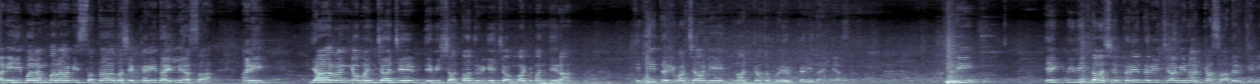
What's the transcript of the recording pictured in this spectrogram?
आनी ही परंपरा आमी सतत अशें करीत आयिल्ले आसा आनी ह्या रंगमंचाचेर देवी शांतादुर्गेच्या मठ मंदिरात कितीतरी वर्सां आमी नाटकाचो प्रयोग करीत आयिल्ले आसा आणि एक विविध असे तरेतरेची आमी नाटकां सादर केली.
